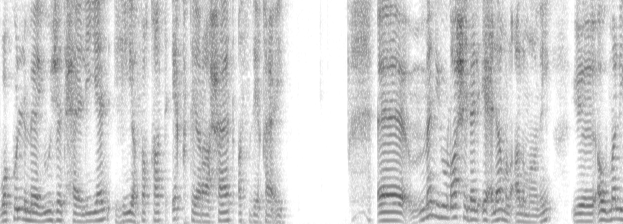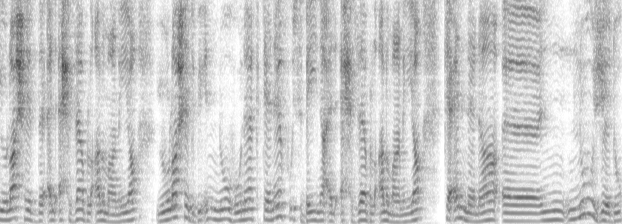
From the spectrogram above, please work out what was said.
وكل ما يوجد حاليا هي فقط اقتراحات أصدقائي. آه، من يلاحظ الإعلام الألماني؟ أو من يلاحظ الأحزاب الألمانية يلاحظ بأنه هناك تنافس بين الأحزاب الألمانية كأننا آه، نوجد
